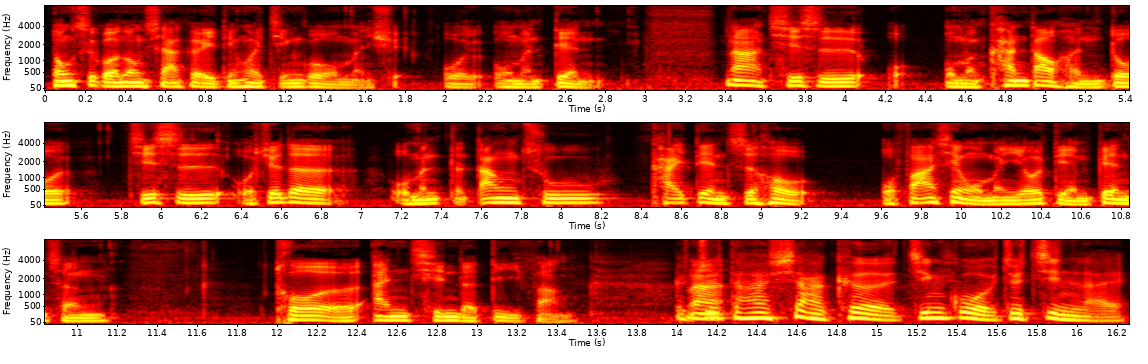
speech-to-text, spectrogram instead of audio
东市国中下课一定会经过我们学我我们店。那其实我我们看到很多，其实我觉得我们的当初开店之后，我发现我们有点变成托儿安亲的地方，就大家下课经过就进来。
